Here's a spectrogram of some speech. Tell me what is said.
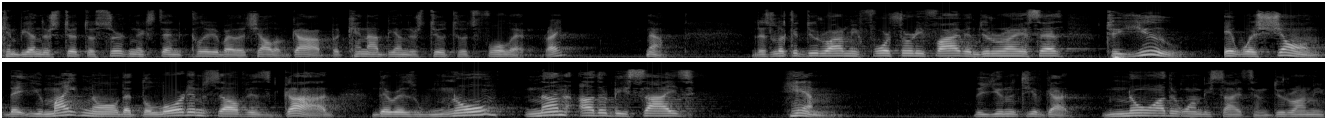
can be understood to a certain extent clearly by the child of God, but cannot be understood to its full end, right? Now, let's look at Deuteronomy 4:35 and Deuteronomy says, "To you it was shown that you might know that the Lord himself is God, there is no none other besides him." The unity of God. No other one besides him. Deuteronomy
